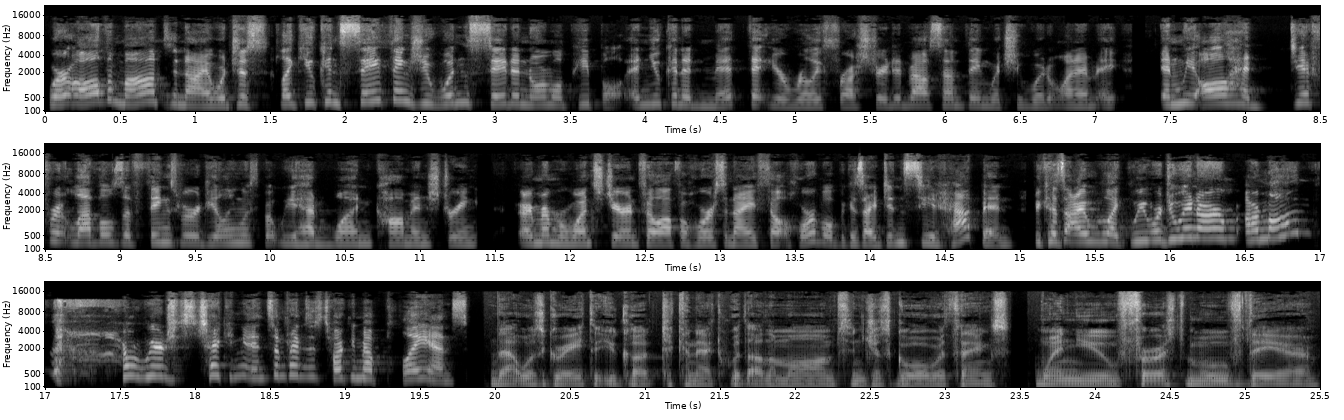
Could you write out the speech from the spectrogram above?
where all the moms and I would just like you can say things you wouldn't say to normal people, and you can admit that you're really frustrated about something which you wouldn't want to make. And we all had different levels of things we were dealing with, but we had one common string. I remember once Jaren fell off a horse and I felt horrible because I didn't see it happen because I like we were doing our our mom we were just checking in. Sometimes it's talking about plans. That was great that you got to connect with other moms and just go over things. When you first moved there,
